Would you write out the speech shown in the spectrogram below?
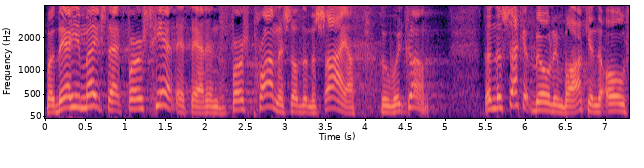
But there he makes that first hint at that and the first promise of the Messiah who would come. Then the second building block in the Old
